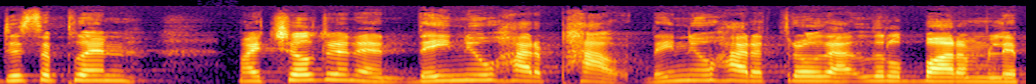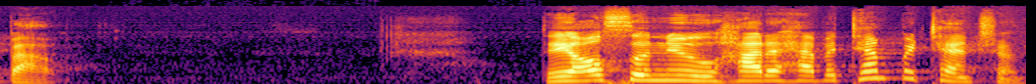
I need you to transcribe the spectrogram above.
discipline my children, and they knew how to pout. They knew how to throw that little bottom lip out. They also knew how to have a temper tantrum.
